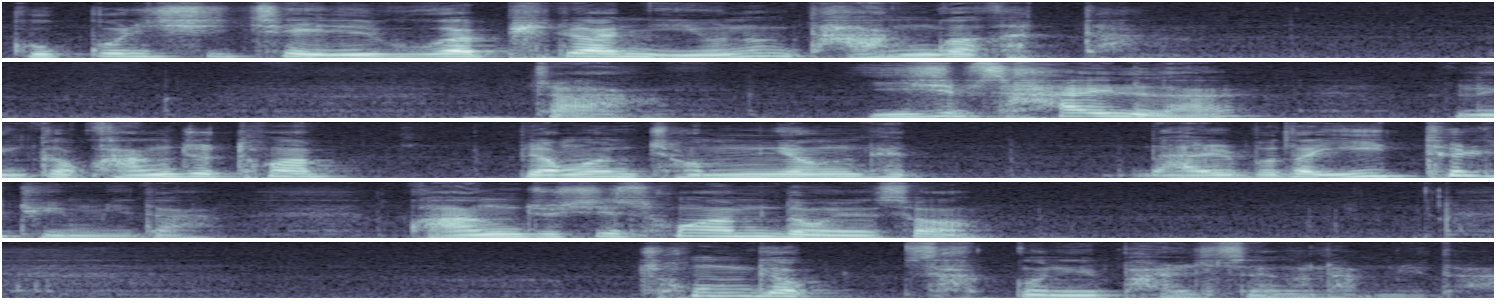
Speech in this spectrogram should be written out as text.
국군 시체 일구가 필요한 이유는 다음과 같다. 자, 24일 날 그러니까 광주 통합병원 점령 날보다 이틀 뒤입니다. 광주시 송암동에서 총격 사건이 발생을 합니다.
